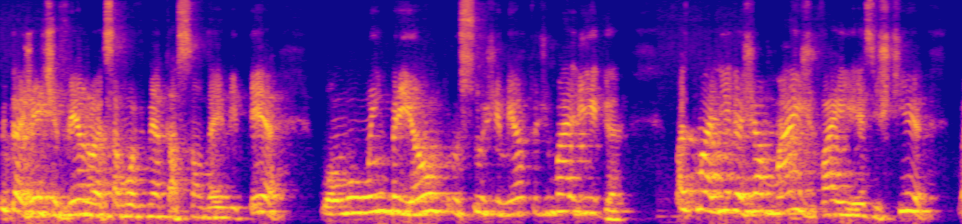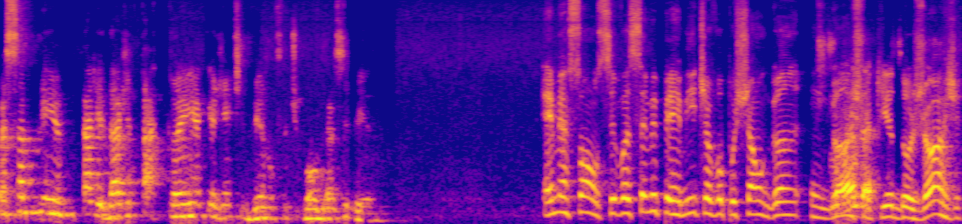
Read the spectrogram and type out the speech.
Muita gente vendo essa movimentação da MP como um embrião para o surgimento de uma liga. Mas uma liga jamais vai existir com essa mentalidade tacanha que a gente vê no futebol brasileiro. Emerson, se você me permite, eu vou puxar um, gan um gancho aqui do Jorge.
